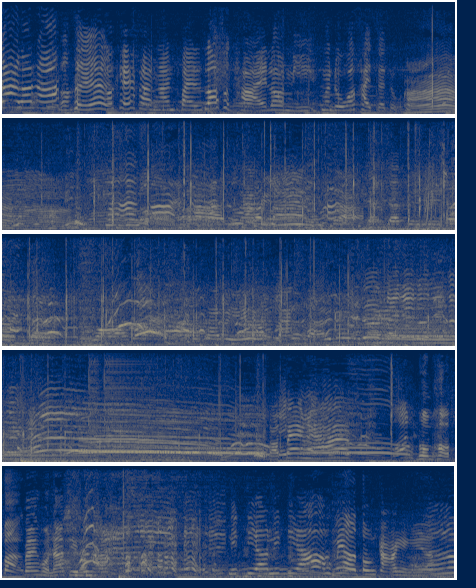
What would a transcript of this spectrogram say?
ได้แล้วนะ โอเค โอเคค่ะ งั้นไปรอบสุดท้ายรอบนี้ มาดูว่าใครจะโดดอ่า มาซ่า ขอแป้งนะครับ ผมขอปะแป้งหัวหน้าทีมด้วยนะครับ นิดเดียวนิดเดียวไม่เอาตรงกลางอย่างเงี้ยเออ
